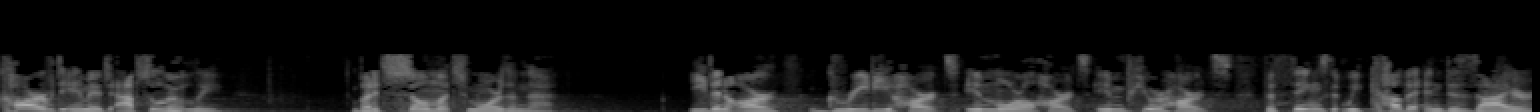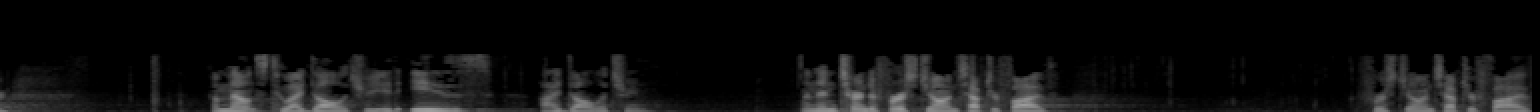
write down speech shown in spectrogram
carved image. Absolutely. But it's so much more than that. Even our greedy hearts, immoral hearts, impure hearts, the things that we covet and desire amounts to idolatry. It is idolatry. And then turn to 1 John chapter 5. 1 John chapter 5.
